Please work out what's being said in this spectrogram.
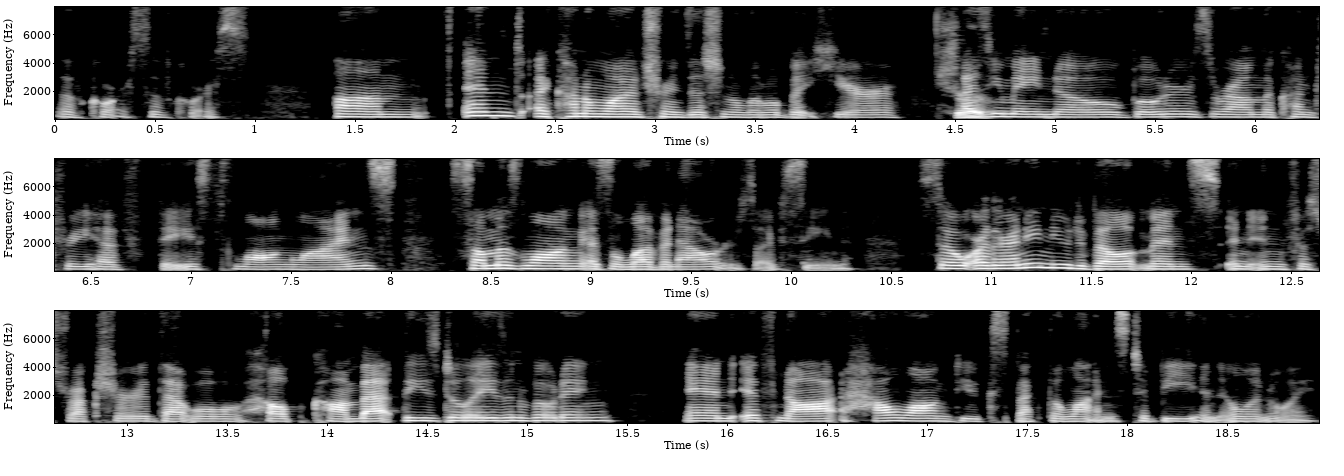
Of course, of course. Um, and I kind of want to transition a little bit here. Sure. As you may know, voters around the country have faced long lines, some as long as 11 hours, I've seen. So, are there any new developments in infrastructure that will help combat these delays in voting? And if not, how long do you expect the lines to be in Illinois?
